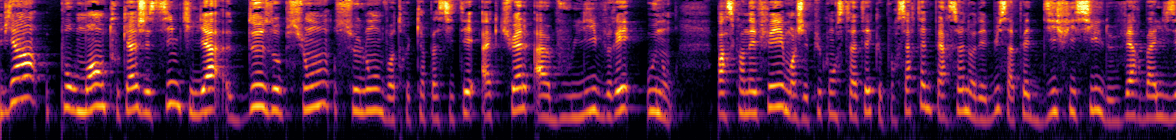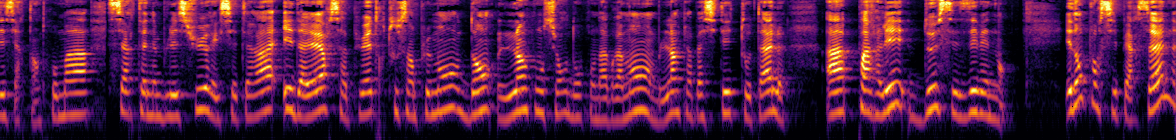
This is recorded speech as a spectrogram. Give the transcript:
bien, pour moi en tout cas, j'estime qu'il y a deux options selon votre capacité actuelle à vous livrer ou non. Parce qu'en effet, moi j'ai pu constater que pour certaines personnes au début ça peut être difficile de verbaliser certains traumas, certaines blessures, etc. Et d'ailleurs ça peut être tout simplement dans l'inconscient, donc on a vraiment l'incapacité totale à parler de ces événements. Et donc pour ces personnes,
